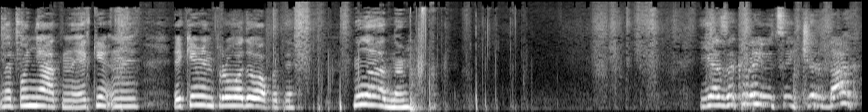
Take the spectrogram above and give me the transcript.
непонятне, яким, яким він проводив опити. Ну ладно. Я закрию цей чердак.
